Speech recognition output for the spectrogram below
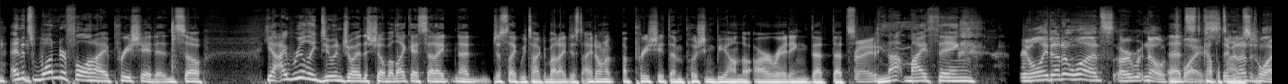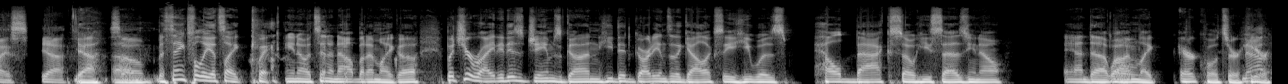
and it's wonderful, and I appreciate it. And so, yeah, I really do enjoy the show. But like I said, I just like we talked about, I just I don't appreciate them pushing beyond the R rating. That that's Right. not my thing. They've only done it once, or no, That's a twice. couple They've times. done it twice. Yeah. Yeah. So um, but thankfully, it's like quick. You know, it's in and out. But I'm like, uh. But you're right. It is James Gunn. He did Guardians of the Galaxy. He was held back, so he says, you know. And uh, well, Well, I'm like air quotes are now, here.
